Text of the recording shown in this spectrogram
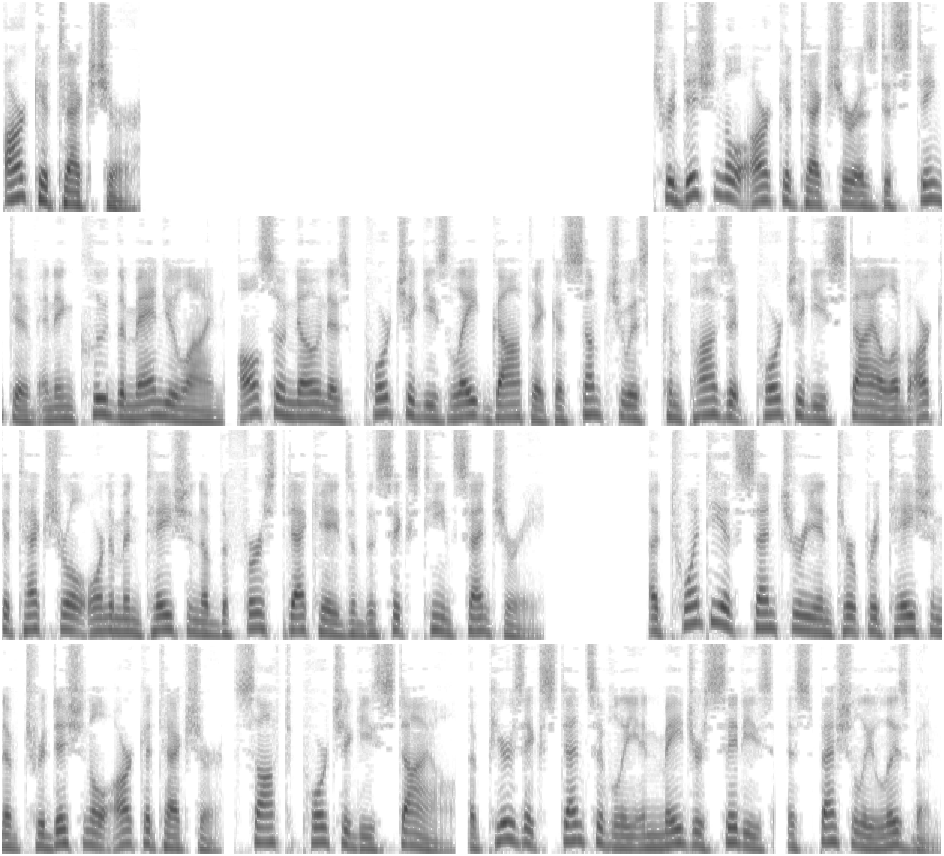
Architecture Traditional architecture is distinctive and include the manueline, also known as Portuguese Late Gothic a sumptuous, composite Portuguese style of architectural ornamentation of the first decades of the 16th century. A 20th-century interpretation of traditional architecture, soft Portuguese style, appears extensively in major cities, especially Lisbon.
